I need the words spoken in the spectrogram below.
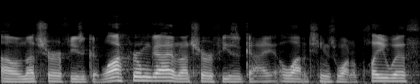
Um, I'm not sure if he's a good locker room guy. I'm not sure if he's a guy a lot of teams want to play with.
